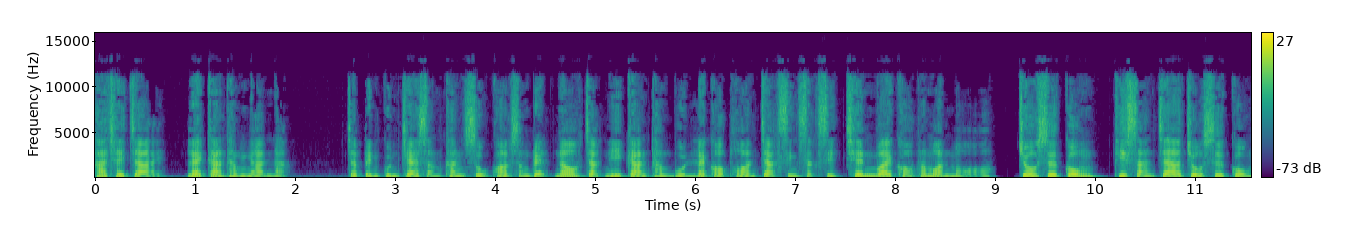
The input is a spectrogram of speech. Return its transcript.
ค่าใช้จ่าย และการทำงานหนัก จะเป็นกุญแจสำคัญสู่ความสำเร็จนอกจากนี้การทำบุญและขอพรจากสิ่งศักดิ์สิทธิ์เช่นไหว้ขอพระมรหมอ โจซื่อกง ที่ศาลเจ้าโจซื่อกง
